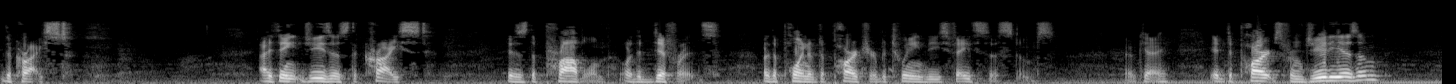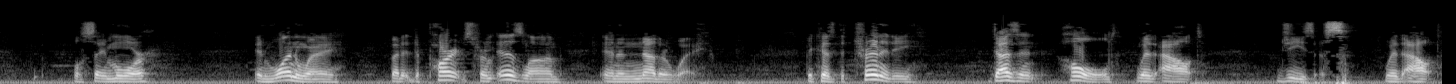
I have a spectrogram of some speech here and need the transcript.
the Christ. I think Jesus the Christ is the problem or the difference or the point of departure between these faith systems. Okay? It departs from Judaism, we'll say more, in one way, but it departs from Islam in another way. Because the Trinity doesn't hold without Jesus, without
